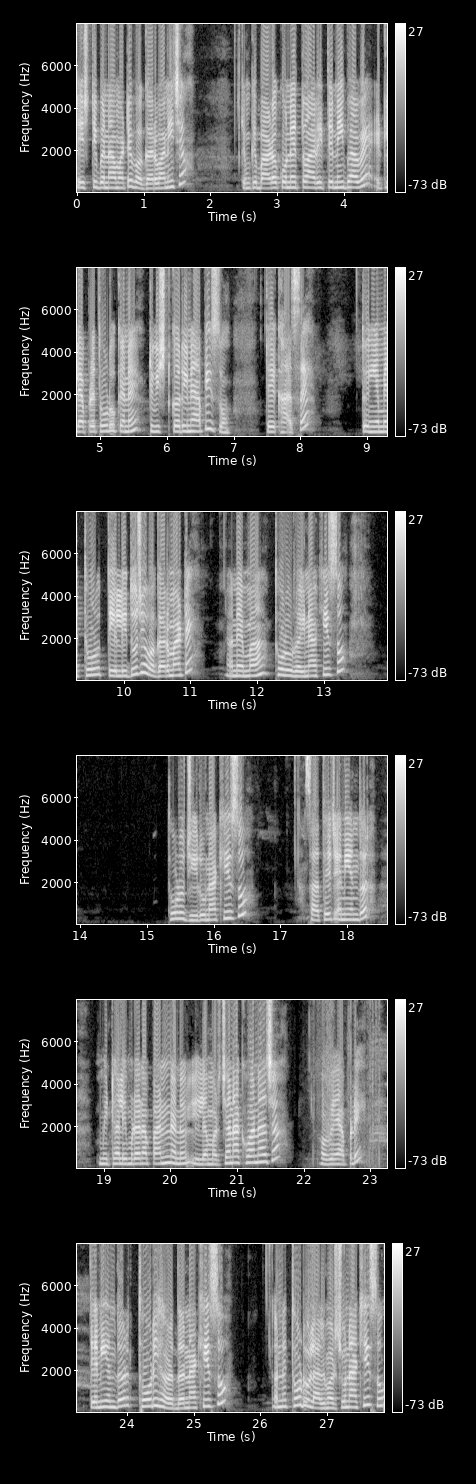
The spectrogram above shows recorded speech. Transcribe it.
ટેસ્ટી બનાવવા માટે વઘારવાની છે. કેમ કે બાળકોને તો આ રીતે નહીં ભાવે, એટલે આપણે થોડુંક એને ટ્વિસ્ટ કરીને આપીશું. તો એ ખાશે. તો અહીંયા મેં થોડું તેલ લીધું છે વઘાર માટે, અને એમાં થોડું રહી નાખીશું. થોડું જીરું નાખીશું. સાથે જ એની અંદર મીઠા લીમડાના પાન અને લીલા મરચાં નાખવાના છે. હવે આપણે તેની અંદર થોડી હળદર નાખીશું અને થોડું લાલ મરચું નાખીશું,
